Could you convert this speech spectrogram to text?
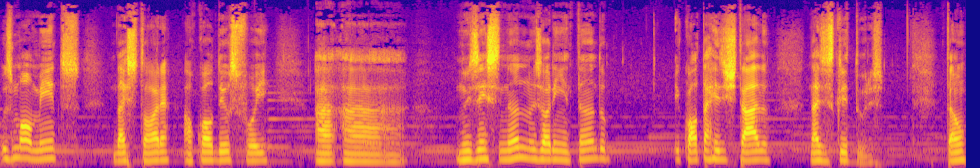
os momentos da história ao qual Deus foi a, a, nos ensinando, nos orientando e qual está registrado nas Escrituras. Então,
